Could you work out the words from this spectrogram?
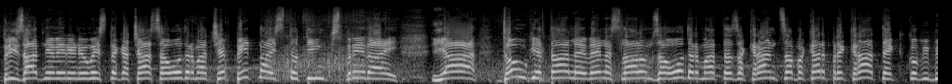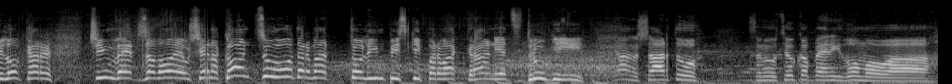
Pri zadnjem merjenju mestnega časa Odrma, če 15 stotink spredaj. Ja, dolg je tale veleslalom za Odrmata, za Kranjca pa kar prekratek, ko bi bilo kar čim več zavojev še na koncu. Odrmat, olimpijski prvak, Kranjec, drugi. Ja, na štartu sem imel cel kup enih dvomov. Uh,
